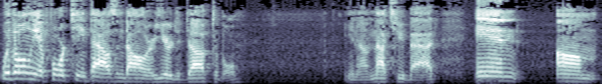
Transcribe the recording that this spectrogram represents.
with only a $14,000 a year deductible. You know, not too bad. And um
